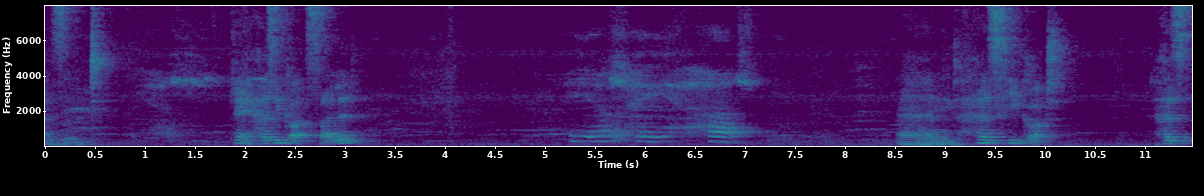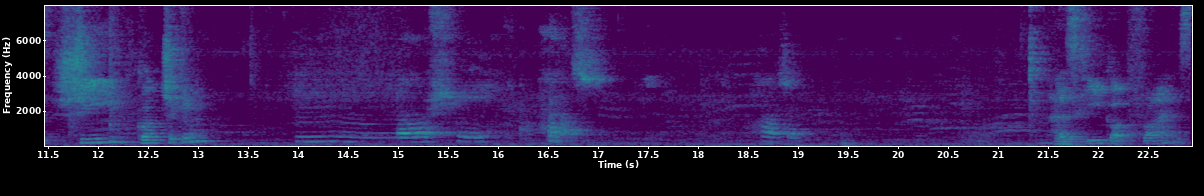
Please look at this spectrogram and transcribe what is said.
hasn't. Okay, has he got salad? Yes, he has. And has he got. Has she got chicken? No, she has. Hasn't. Has he got fries?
